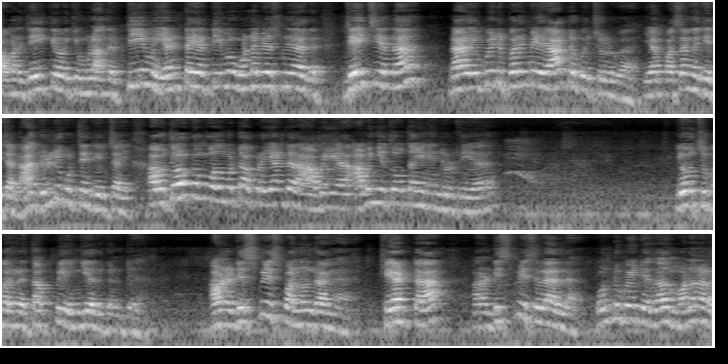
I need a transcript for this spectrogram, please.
அவனை ஜெயிக்க வைக்க முடியல. அந்த டீம் என்டையர் டீம் ஒன்ன பேச முடியாது. ஜெயிச்சேன்னா நாளைக்கு போயிட்டு பெருமையை யார்கிட்ட போய் சொல்லுவேன் என் பசங்க ஜெயிச்சா நான் சொல்லி கொடுத்தேன் ஜெயிச்சாங்க அவன் தோக்கும் போது மட்டும் அப்புறம் ஏன்டா அவங்க அவங்க தோத்தாங்கன்னு சொல்றிய? யோசிச்சு பாருங்க தப்பு எங்கே இருக்குன்ட்டு. அவனை டிஸ்மிஸ் பண்ணுன்றாங்க. கேட்டா அவனை டிஸ்மிஸ் எல்லாம் இல்லை. கொண்டு போயிட்டு ஏதாவது மனநல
